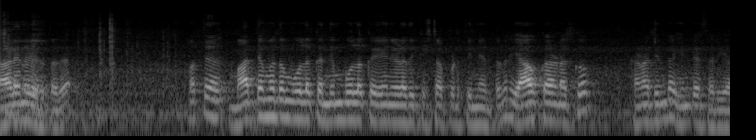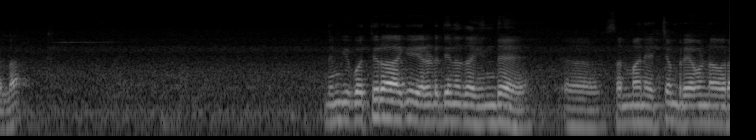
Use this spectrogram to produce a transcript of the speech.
ನಾಳೆನೂ ಇರ್ತದೆ. ಮತ್ತು ಮಾಧ್ಯಮದ ಮೂಲಕ ನಿಮ್ಮ ಮೂಲಕ ಏನು ಹೇಳೋದಕ್ಕೆ ಇಷ್ಟಪಡ್ತೀನಿ ಅಂತಂದರೆ ಯಾವ ಕಾರಣಕ್ಕೂ ಕಣದಿಂದ ಹಿಂದೆ ಸರಿಯಲ್ಲ. ನಿಮಗೆ ಗೊತ್ತಿರೋ ಹಾಗೆ ಎರಡು ದಿನದ ಹಿಂದೆ ಸನ್ಮಾನ್ಯ ಎಚ್ ಎಂ ರೇವಣ್ಣ ಅವರ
